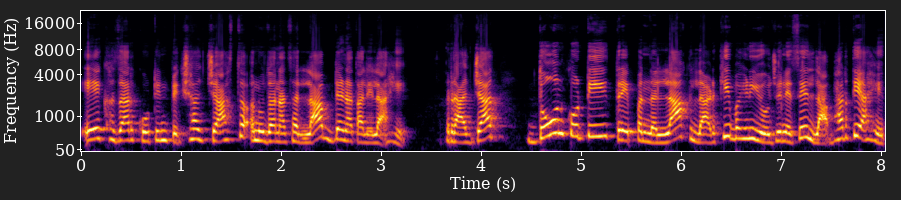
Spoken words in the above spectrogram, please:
एक हजार कोटींपेक्षा जास्त अनुदानाचा लाभ देण्यात आलेला आहे. राज्यात दोन कोटी त्रेपन्न लाख लाडकी बहीण योजनेचे लाभार्थी आहेत.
